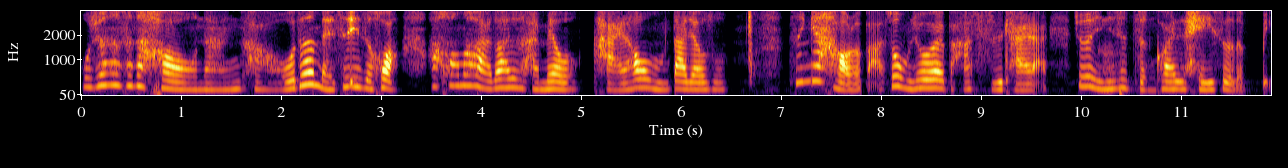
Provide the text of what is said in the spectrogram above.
我觉得那真的好难烤，我真的每次一直晃啊，晃到后来都还是还没有开，然后我们大家都说这应该好了吧，所以我们就会把它撕开来，就是已经是整块是黑色的饼。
